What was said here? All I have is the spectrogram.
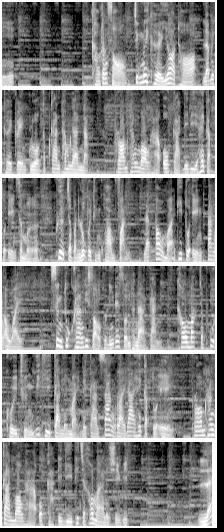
นี้ เขาทั้งสองจึงไม่เคยย่อท้อและไม่เคยเกรงกลัวกับการทำงานหนัก พร้อมทั้งมองหาโอกาสดีๆ ให้กับตัวเองเสมอ เพื่อจะบรรลุไปถึงความฝัน และเป้าหมายที่ตัวเองตั้งเอาไว้ ซึ่งทุกครั้งที่สองคนนี้ได้สนทนากัน เขามักจะพูดคุยถึงวิธีการใหม่ ๆ ในการสร้างรายได้ให้กับตัวเอง พร้อมทั้งการมองหาโอกาสดีๆ ที่จะเข้ามาในชีวิต และ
